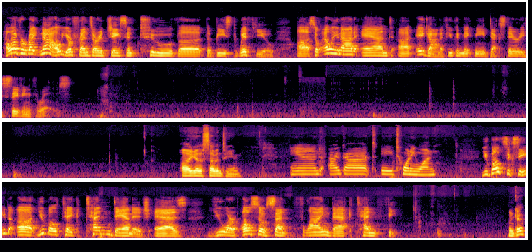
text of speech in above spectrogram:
However, right now, your friends are adjacent to the, the beast with you. Uh, so, Elianad and uh, Aegon, if you could make me dexterity saving throws. I got a seventeen. And I got a 21. You both succeed. Uh, you both take 10 damage as you are also sent flying back 10 feet. Okay.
